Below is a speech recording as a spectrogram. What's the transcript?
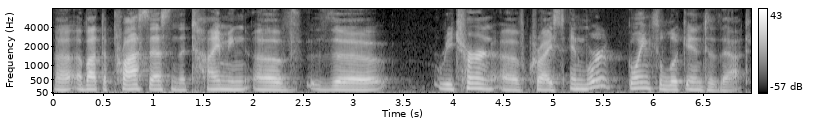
uh, about the process and the timing of the return of Christ. And we're going to look into that.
